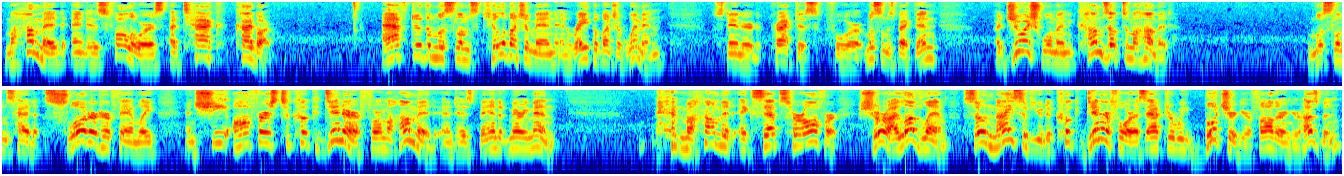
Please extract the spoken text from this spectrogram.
Muhammad and his followers attack Khaybar. After the Muslims kill a bunch of men and rape a bunch of women, standard practice for Muslims back then, a Jewish woman comes up to Muhammad. The Muslims had slaughtered her family, and she offers to cook dinner for Muhammad and his band of merry men. And Muhammad accepts her offer. Sure, I love lamb. So nice of you to cook dinner for us after we butchered your father and your husband.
